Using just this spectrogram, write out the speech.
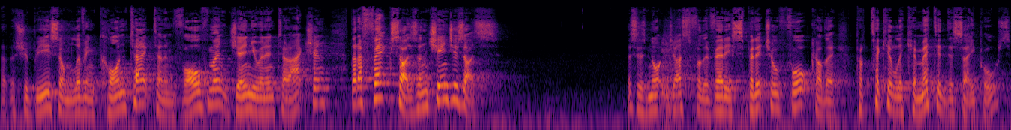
That there should be some living contact and involvement, genuine interaction that affects us and changes us. This is not just for the very spiritual folk or the particularly committed disciples.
